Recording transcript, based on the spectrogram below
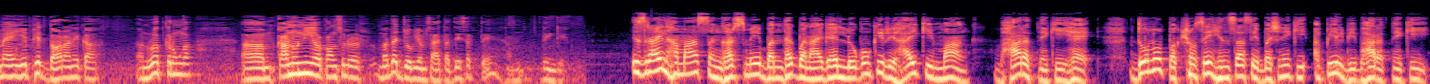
मैं ये फिर दोहराने का अनुरोध करूँगा। कानूनी और काउंसुलर मदद जो भी हम सहायता दे सकते हैं, हम देंगे। इसराइल हमास संघर्ष में बंधक बनाए गए लोगों की रिहाई की मांग भारत ने की है। दोनों पक्षों से हिंसा से बचने की अपील भी भारत ने की।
